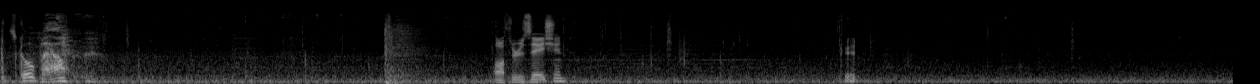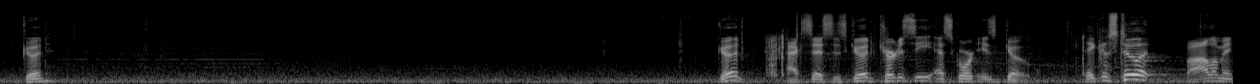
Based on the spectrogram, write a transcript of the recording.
Let's go, pal. Authorization? Good. Good. Good. Access is good. Courtesy escort is go. Take us to it. Follow me.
